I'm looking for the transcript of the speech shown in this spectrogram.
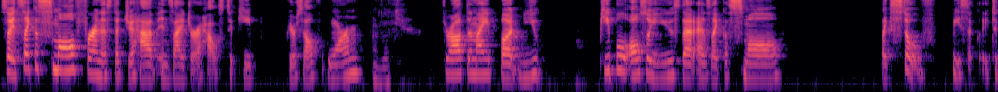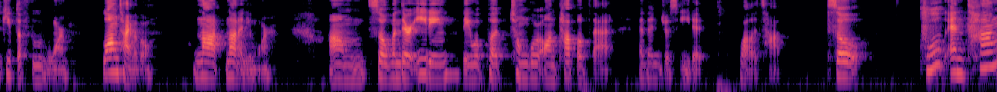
So it's like a small furnace that you have inside your house to keep yourself warm Mhm. Throughout the night. But you people also use that as like a small like stove basically to keep the food warm. Long time ago, not not anymore. Um, so when they're eating, they will put jeongol on top of that and then just eat it while it's hot. So guk and tang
